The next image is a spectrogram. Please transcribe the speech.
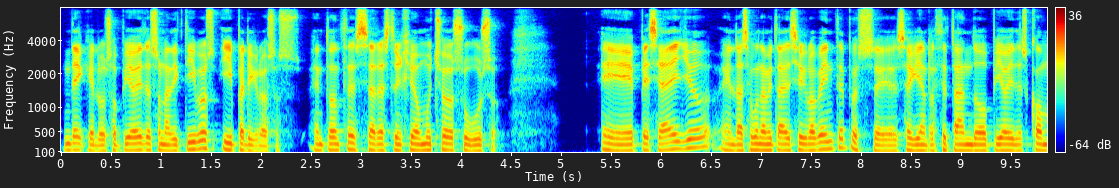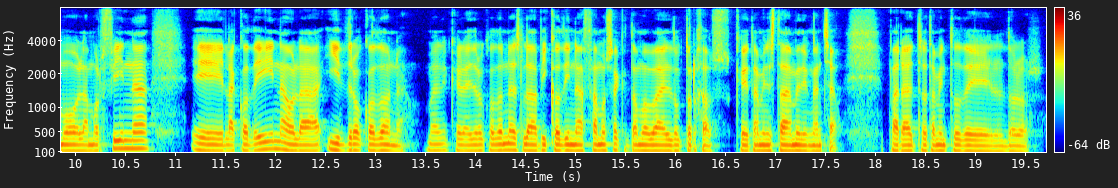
de que los opioides son adictivos y peligrosos. Entonces se restringió mucho su uso. Eh, pese a ello, en la segunda mitad del siglo XX, pues seguían recetando opioides como la morfina, eh, la codeína o la hidrocodona, ¿vale? que la hidrocodona es la bicodina famosa que tomaba el Dr. House, que también estaba medio enganchado para el tratamiento del dolor.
